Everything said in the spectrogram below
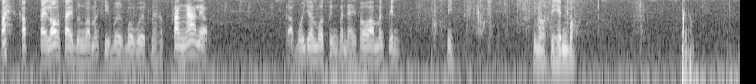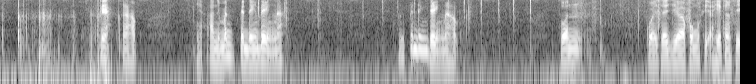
ไปครับไปลองใส่เบิงว่ามันสีเบิกบเบิกนะครับ ตั้งง่าแล้วกะโบยอนโบตึงปันไดเพราะว่ามันเป็นนี่พี่น้องสิเห็นบ่ เนี่ยนะครับเนี่ยอันนี้มันเป็นเด้งๆนะ มันเป็นเด้งๆนะครับ ส่วนกล้วยเสยเยือผมเสียเฮ็ดจังสิ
